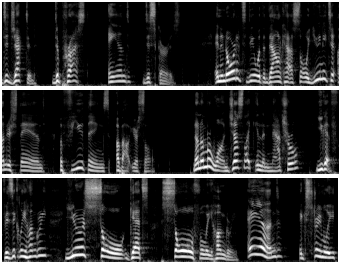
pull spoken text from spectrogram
dejected, depressed, and discouraged. And in order to deal with the downcast soul, you need to understand a few things about your soul. Now, number one, just like in the natural, you get physically hungry, your soul gets soulfully hungry and extremely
